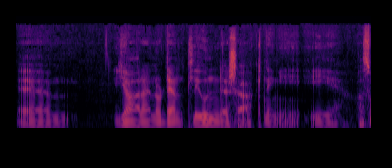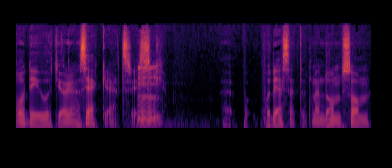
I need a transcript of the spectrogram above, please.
ehm, göra en ordentlig undersökning i, i alltså, och det utgör ju en säkerhetsrisk. Mm. eh, På, på det sättet. Men de som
